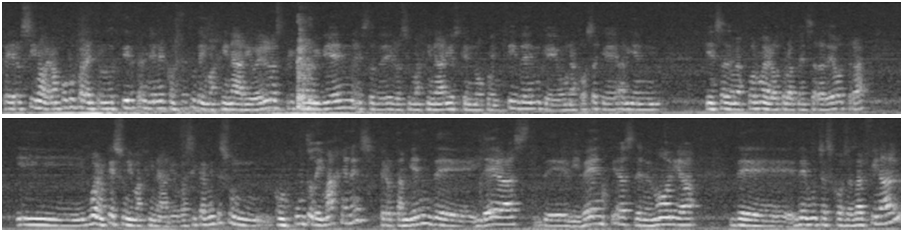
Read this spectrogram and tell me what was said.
Pero sí, no, era un poco para introducir también el concepto de imaginario. Él lo explica muy bien, esto de los imaginarios que no coinciden, que una cosa que alguien piensa de una forma, el otro la pensará de otra. Y bueno, ¿qué es un imaginario? Básicamente es un conjunto de imágenes, pero también de ideas, de vivencias, de memoria, de, de muchas cosas. Al final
